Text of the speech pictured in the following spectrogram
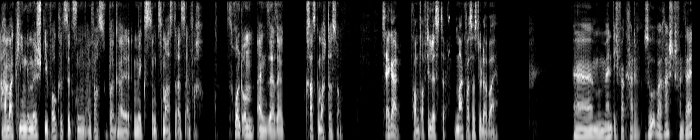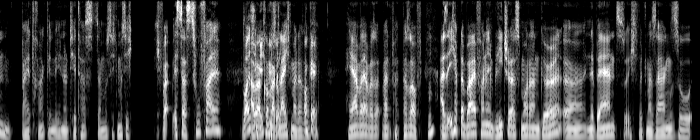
hammerclean gemischt, die Vocals sitzen einfach super geil im Mix und das Master ist einfach rundum ein sehr, sehr krass gemachter Song. Sehr geil. Kommt auf die Liste. Marc, was hast du dabei? Äh, Moment, ich war gerade so überrascht von deinem Beitrag, den du hier notiert hast. Da muss ich, muss ich, ich war, ist das Zufall? Weiß Aber kommen wir gleich mal darauf. Okay. Ja, aber, aber pass auf. Hm? Also ich habe dabei von den Bleachers Modern Girl äh, eine Band, so ich würde mal sagen so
